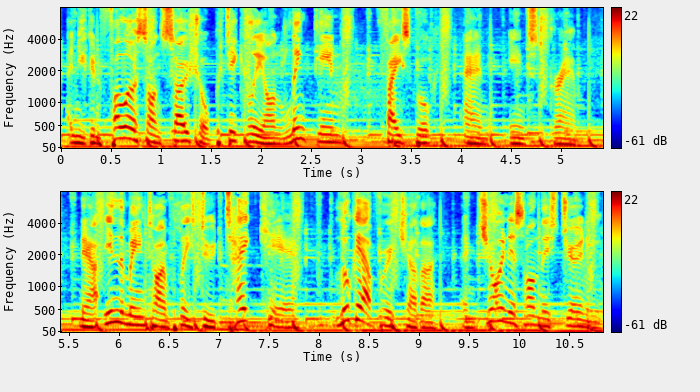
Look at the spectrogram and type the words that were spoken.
And you can follow us on social, particularly on LinkedIn, Facebook, and Instagram. Now, in the meantime, please do take care, look out for each other, and join us on this journey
